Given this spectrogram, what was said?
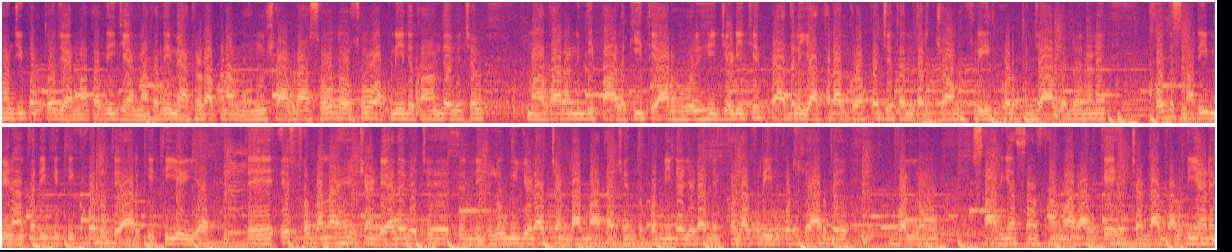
ਹਾਂਜੀ ਭਗਤੋ, ਜੈ ਮਾਤਾ ਦੀ, ਜੈ ਮਾਤਾ ਦੀ ਮੈਂ ਤੁਹਾਡਾ ਆਪਣਾ ਮੋਨੂ ਛਾਬੜਾ। ਸੋ ਦੋਸਤੋ, ਆਪਣੀ ਦੁਕਾਨ ਦੇ ਵਿੱਚ ਮਾਤਾ ਰਾਣੀ ਦੀ ਪਾਲਕੀ ਤਿਆਰ ਹੋ ਰਹੀ, ਜਿਹੜੀ ਕਿ ਪੈਦਲ ਯਾਤਰਾ ਗਰੁੱਪ ਜਤਿੰਦਰ ਚੌਂਕ, ਫਰੀਦਕੋਟ, ਪੰਜਾਬ ਵੱਲੋਂ ਇਹਨਾਂ ਨੇ ਖੁਦ ਸਾਰੀ ਮੀਨਾਕਾਰੀ ਕੀਤੀ, ਖੁਦ ਤਿਆਰ ਕੀਤੀ ਹੋਈ ਹੈ। ਤੇ ਇਸ ਤੋਂ ਪਹਿਲਾਂ ਇਹ ਝੰਡਿਆਂ ਦੇ ਵਿੱਚ ਨਿਕਲੂਗੀ ਜਿਹੜਾ ਝੰਡਾ ਮਾਤਾ ਚਿੰਤਪੁਰਨੀ ਦਾ ਜਿਹੜਾ ਨਿਕਲਦਾ ਫਰੀਦਕੋਟ ਸ਼ਹਿਰ ਦੇ ਵੱਲੋਂ। ਸਾਰੀਆਂ ਸੰਸਥਾਵਾਂ ਰਲ ਕੇ ਇਹ ਝੰਡਾ ਕੱਢਦੀਆਂ ਨੇ।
